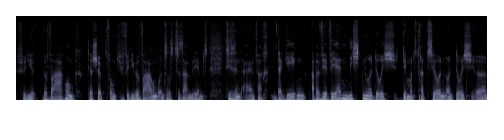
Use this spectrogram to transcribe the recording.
für die Bewahrung der Schöpfung, für die Bewahrung unseres Zusammenlebens. Sie sind einfach dagegen. Aber wir werden nicht nur durch Demonstrationen und durch äh,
